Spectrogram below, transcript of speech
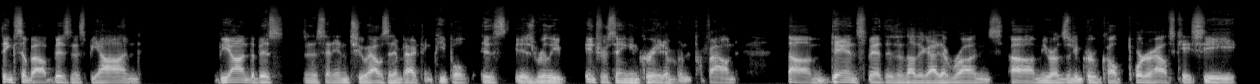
thinks about business beyond beyond the business and into how is it impacting people is is really interesting and creative and profound. Um, Dan Smith is another guy that runs. Um, he runs a group called Porterhouse KC,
